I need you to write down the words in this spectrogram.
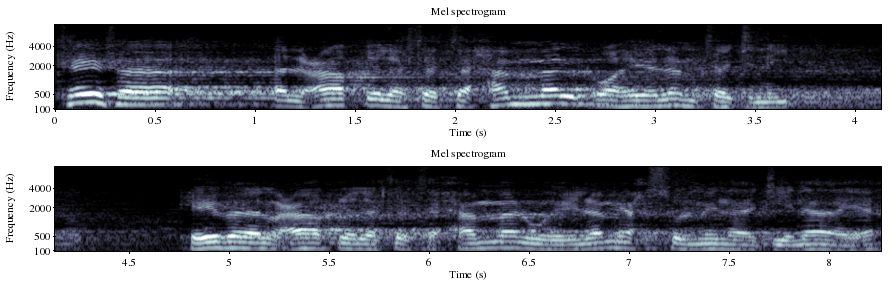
كيف العاقلة تتحمل وهي لم تجني؟ كيف العاقلة تتحمل وهي لم يحصل منها جناية؟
